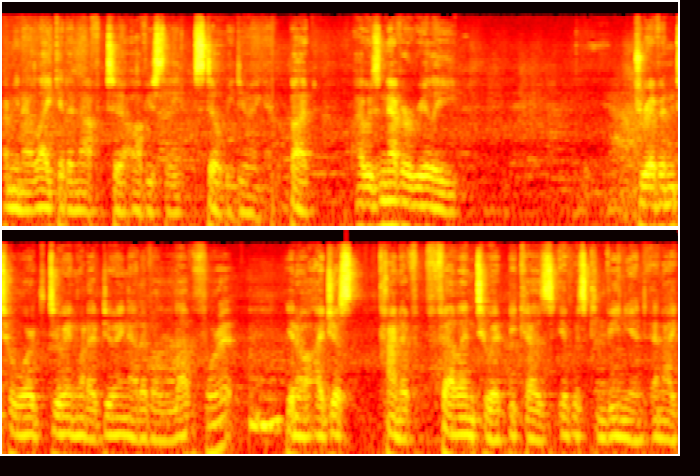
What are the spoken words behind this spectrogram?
I mean I like it enough to obviously still be doing it. But I was never really driven towards doing what I'm doing out of a love for it. Mm-hmm. You know, I just kind of fell into it because it was convenient and I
